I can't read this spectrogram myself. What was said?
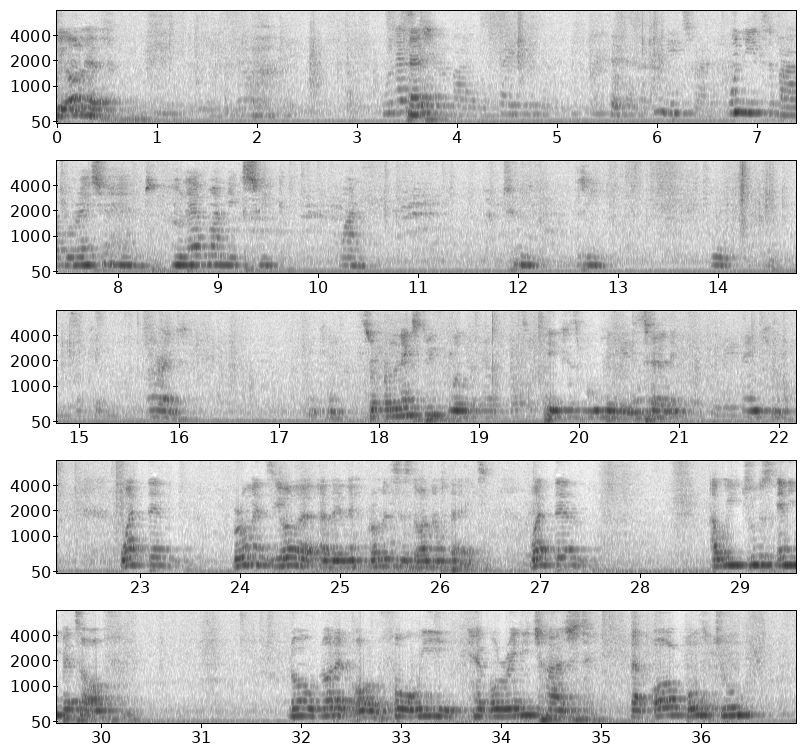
We all have who doesn't have a Bible? Who needs one? Who needs a Bible? Raise your hand. You'll have one next week. One, two, three, four. Okay. All right. Okay. So from next week we'll have lots of pages moving and turning. Thank you. What then? Romans, you're uh, then Romans is the one after Acts. What then? Are we Jews any better off? No, not at all, for we have already charged that all, both Jew,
